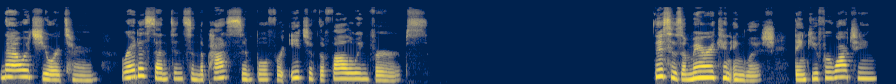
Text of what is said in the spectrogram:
Now it's your turn. Write a sentence in the past simple for each of the following verbs. This is American English. Thank you for watching.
